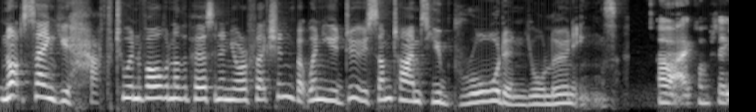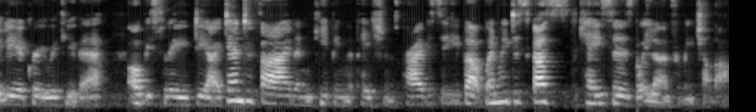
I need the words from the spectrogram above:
not saying you have to involve another person in your reflection, but when you do, sometimes you broaden your learnings. Oh, I completely agree with you there. Obviously, de identified and keeping the patient's privacy, but when we discuss cases, we learn from each other.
